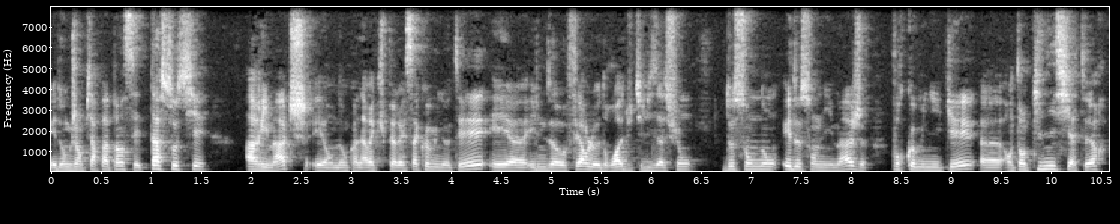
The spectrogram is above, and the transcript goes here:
et donc Jean-Pierre Papin s'est associé à Rematch, et donc on a récupéré sa communauté, et euh, il nous a offert le droit d'utilisation de son nom et de son image pour communiquer euh, en tant qu'initiateur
